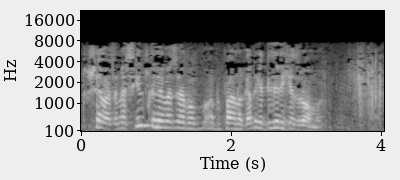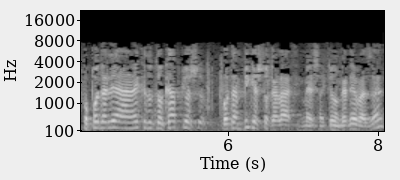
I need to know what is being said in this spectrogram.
τους έβαζαν μέσα σκηνή, τους κατέβαζαν από, από πάνω κάτω γιατί δεν είχε δρόμο. Οπότε λέει ανέκδοτο κάποιος όταν μπήκε στο καλάθι μέσα και τον κατέβαζα,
